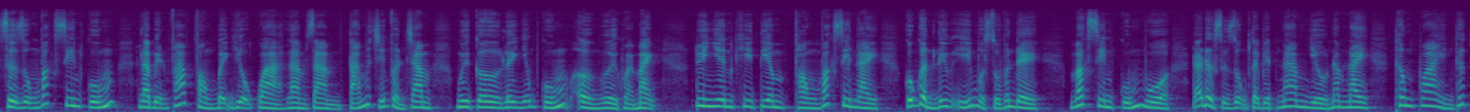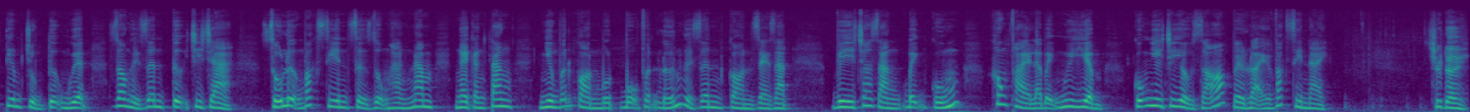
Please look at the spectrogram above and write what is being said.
Sử dụng vaccine cúm là biện pháp phòng bệnh hiệu quả làm giảm 89% nguy cơ lây nhiễm cúm ở người khỏe mạnh. Tuy nhiên, khi tiêm phòng vaccine này cũng cần lưu ý một số vấn đề – Vaccine cúm mùa đã được sử dụng tại Việt Nam nhiều năm nay thông qua hình thức tiêm chủng tự nguyện do người dân tự chi trả. Số lượng vaccine sử dụng hàng năm ngày càng tăng nhưng vẫn còn một bộ phận lớn người dân còn rẻ rặt vì cho rằng bệnh cúm không phải là bệnh nguy hiểm cũng như chưa hiểu rõ về loại vaccine này. Trước đây,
